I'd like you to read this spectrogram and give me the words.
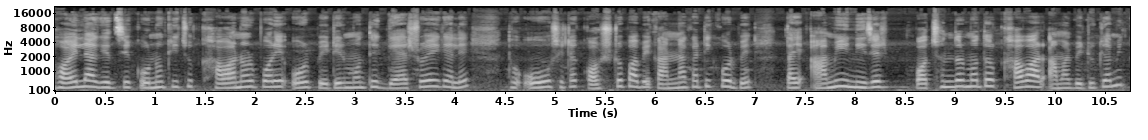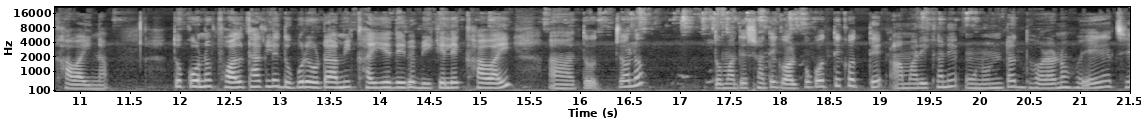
ভয় লাগে যে কোনো কিছু খাওয়ানোর পরে ওর পেটের মধ্যে গ্যাস হয়ে গেলে তো ও সেটা কষ্ট পাবে, কান্নাকাটি করবে। তাই আমি নিজের পছন্দের মতো খাবার আমার বেটুকে আমি খাওয়াই না। তো কোনো ফল থাকলে দুপুরে ওটা আমি খাইয়ে দিই বা বিকেলে খাওয়াই। তো চলো তোমাদের সাথে গল্প করতে করতে আমার এখানে উনুনটা ধরানো হয়ে গেছে।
